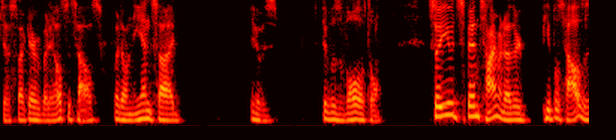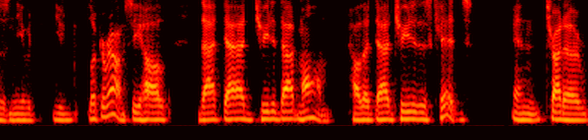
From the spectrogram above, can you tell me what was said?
just like everybody else's house, but on the inside, it was it was volatile. So you would spend time at other people's houses and you would you'd look around, see how that dad treated that mom, how that dad treated his kids, and try to.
